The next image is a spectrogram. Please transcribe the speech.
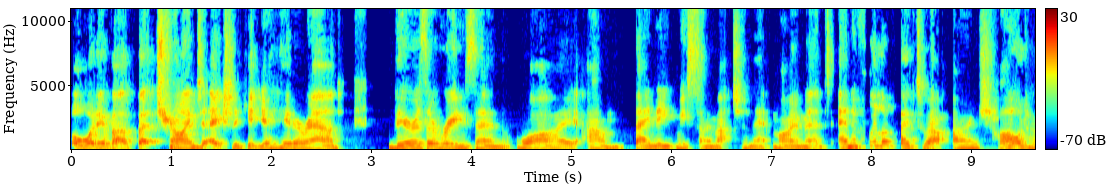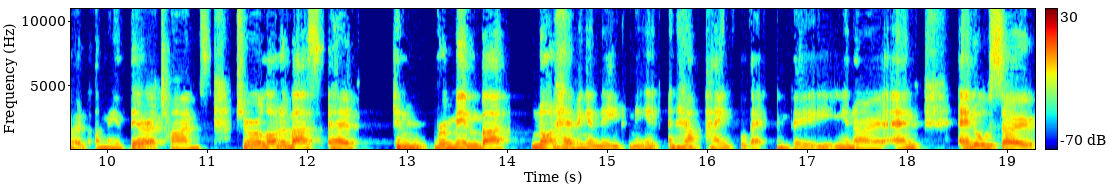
or whatever but trying to actually get your head around there is a reason why um, they need me so much in that moment. And if we look back to our own childhood, I mean, there are times, sure, a lot of us have, can remember not having a need met and how painful that can be, you know, and and also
